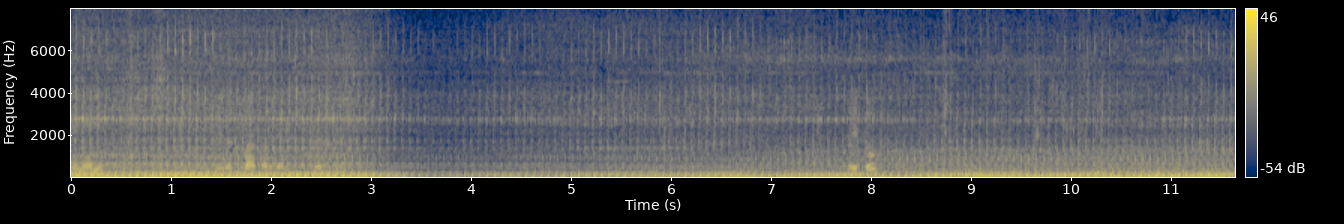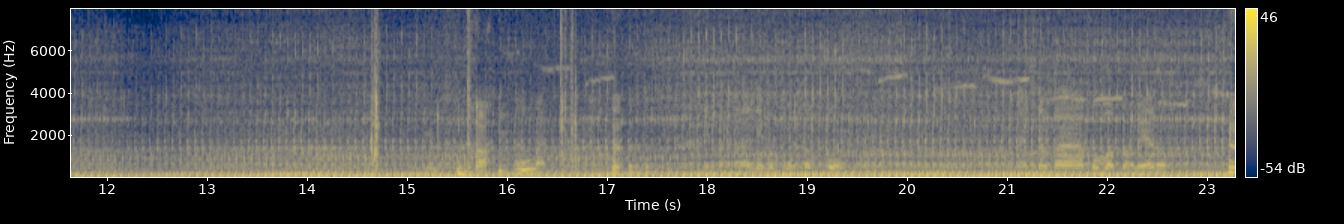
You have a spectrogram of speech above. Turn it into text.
Ano, ano? Pinat batang yan. Ay, ito. Ang dami po. Apat. Lima, ani, magpusap po. Ay, Isang ka kumaba, meron.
